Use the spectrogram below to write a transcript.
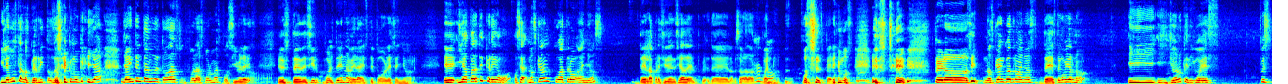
y le gustan los perritos, o sea, como que ya, ya intentando de todas las formas posibles, este, decir, volteen a ver a este pobre señor. Eh, y aparte creo, o sea, nos quedan cuatro años de la presidencia del, de López Obrador. ¿Tanto? Bueno, pues esperemos. Este, pero sí, nos quedan cuatro años de este gobierno. Y, y yo lo que digo es, pues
